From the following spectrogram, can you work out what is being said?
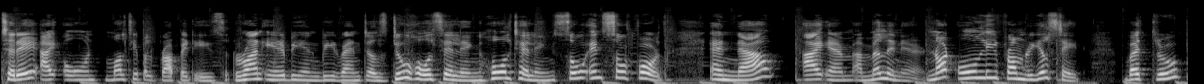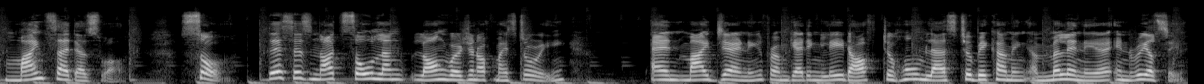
Today, I own multiple properties, run Airbnb rentals, do wholesaling, wholesaling, so and so forth. And now I am a millionaire, not only from real estate, but through mindset as well. So, this is not so long, long version of my story and my journey from getting laid off to homeless to becoming a millionaire in real estate.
